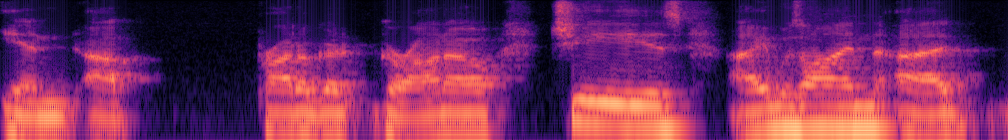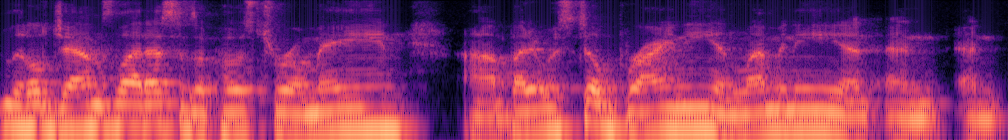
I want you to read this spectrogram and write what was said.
in uh, Prato Grano cheese. Uh, it was on uh, little gems lettuce as opposed to romaine, uh, but it was still briny and lemony and and and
